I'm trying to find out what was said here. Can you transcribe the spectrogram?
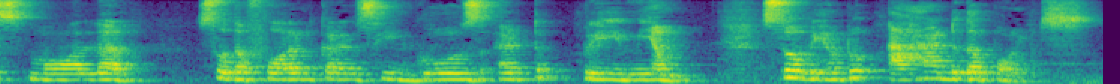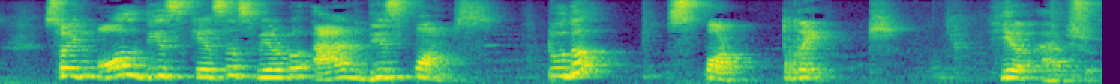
smaller. So the foreign currency goes at premium. So we have to add the points. So in all these cases, we have to add these points to the spot rate. Here I have shown.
